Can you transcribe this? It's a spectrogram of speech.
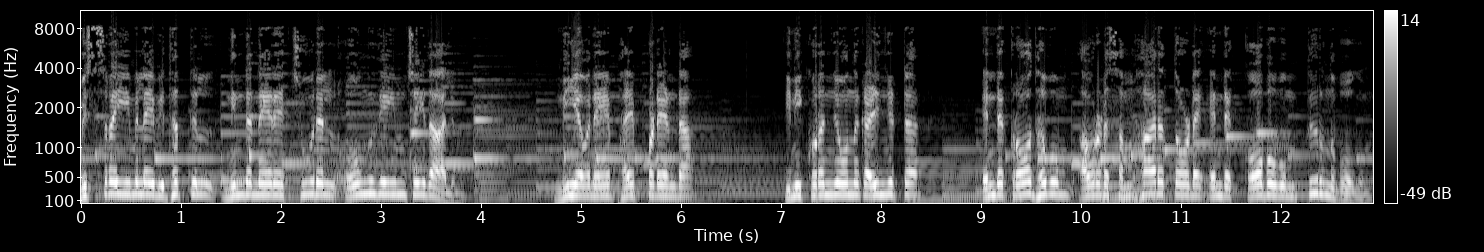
മിശ്രയിമിലെ വിധത്തിൽ നിന്റെ നേരെ ചൂരൽ ഓങ്ങുകയും ചെയ്താലും നീ അവനെ ഭയപ്പെടേണ്ട. ഇനി കുറഞ്ഞോന്ന് കഴിഞ്ഞിട്ട് എന്റെ ക്രോധവും അവരുടെ സംഹാരത്തോടെ എന്റെ കോപവും തീർന്നുപോകും.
